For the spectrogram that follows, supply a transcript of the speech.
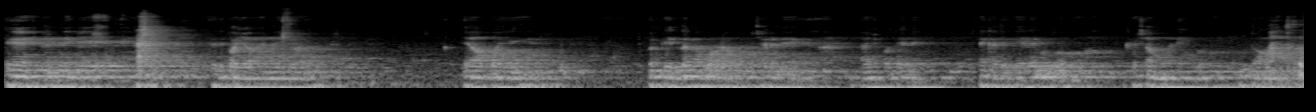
Oke, ini dari pojokan ini. Ya apa ini? Pengkilan apa orang bicara ini? Hanya kota ini. Ini kata kirim bu, kesamuning bu, utama tu.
